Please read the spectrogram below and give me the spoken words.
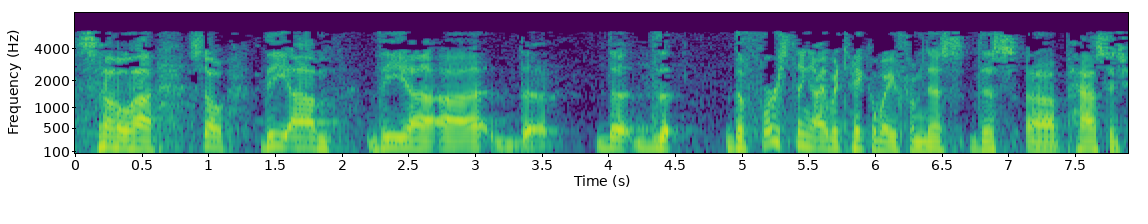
so, uh, so the, um, the, uh, uh, the, the, the, the first thing I would take away from this, this uh, passage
